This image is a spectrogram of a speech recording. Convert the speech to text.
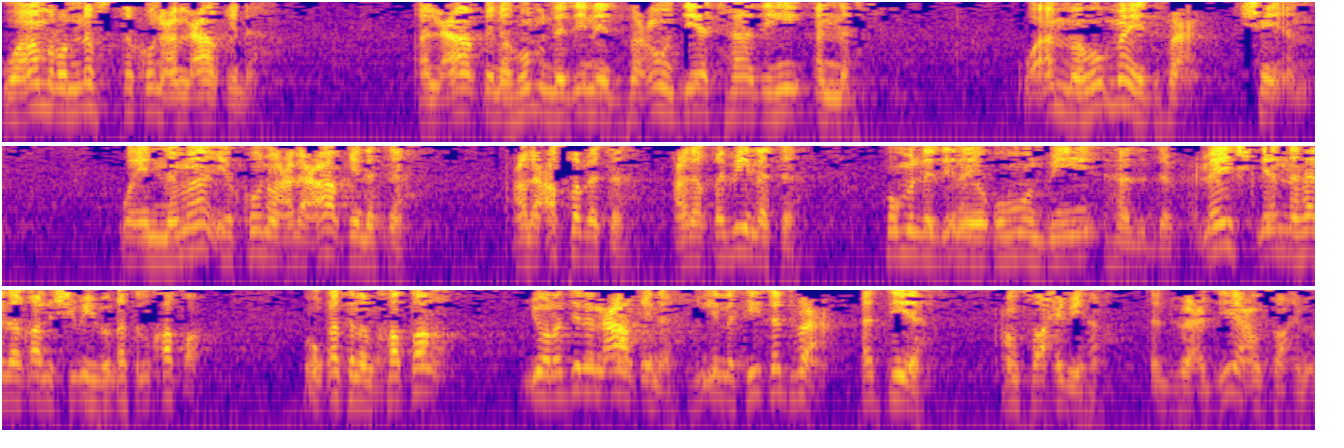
وأمر النفس تكون على العاقلة العاقلة هم الذين يدفعون دية هذه النفس وأما هو ما يدفع شيئا وإنما يكون على عاقلته على عصبته على قبيلته هم الذين يقومون بهذا الدفع ليش؟ لأن هذا قال الشبيه بقتل الخطأ وقتل الخطأ يرد إلى العاقلة هي التي تدفع الدية عن صاحبها الدية عن صاحبه.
